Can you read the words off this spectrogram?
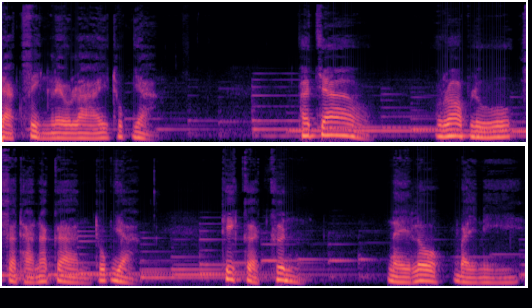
จากสิ่งเลวร้ายทุกอย่าง พระเจ้ารอบรู้สถานการณ์ทุกอย่างที่เกิดขึ้นในโลกใบนี้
